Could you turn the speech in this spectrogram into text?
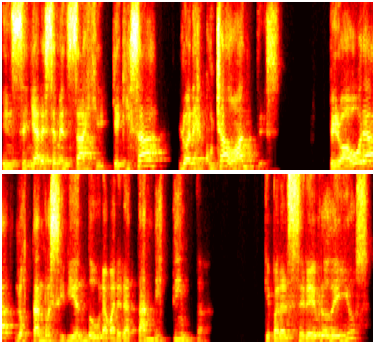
enseñar ese mensaje que quizá lo han escuchado antes, pero ahora lo están recibiendo de una manera tan distinta que para el cerebro de ellos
